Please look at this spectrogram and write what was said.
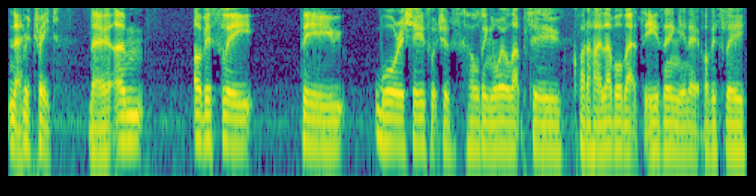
no. retreat? No. Um, obviously, the war issues, which is holding oil up to quite a high level, that's easing. You know, obviously,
